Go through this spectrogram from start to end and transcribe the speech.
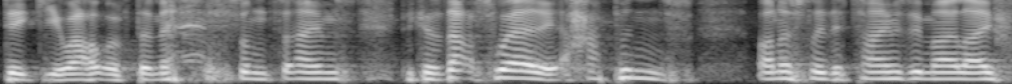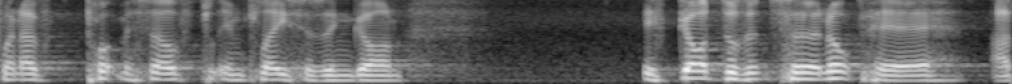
dig you out of the mess sometimes because that's where it happens. Honestly, the times in my life when I've put myself in places and gone, if God doesn't turn up here, i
